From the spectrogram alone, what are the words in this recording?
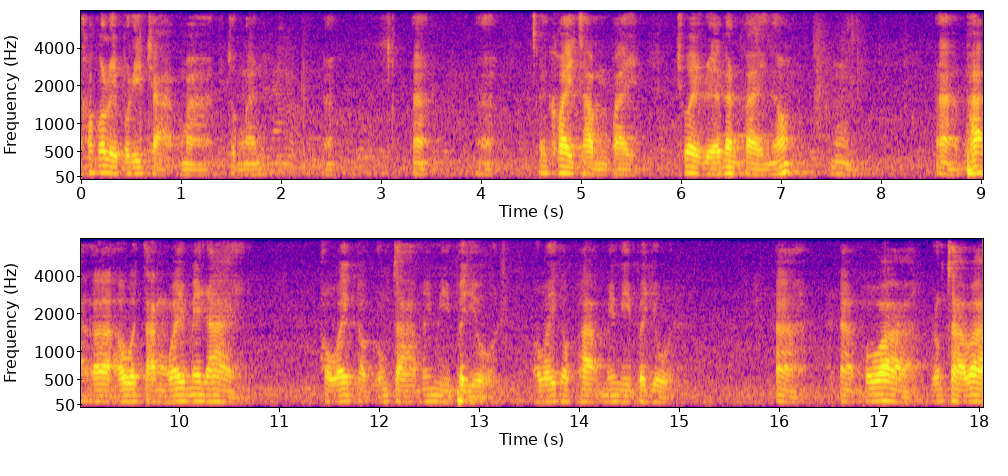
เขาก็เลยบริจาคมาตรงนั้นนะค่อยๆทำไปช่วยเหลือกันไปเนาะ พระเอาตังไว้ไม่ได้ เอาไว้กับหลวงตาไม่มีประโยชน์ เอาไว้กับพระไม่มีประโยชน์อ่าเพราะว่าหลวงตาว่า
